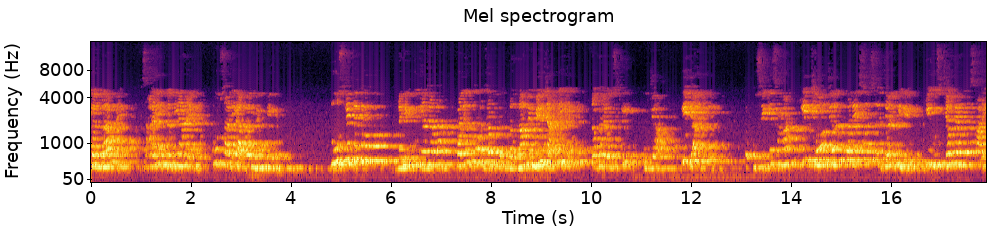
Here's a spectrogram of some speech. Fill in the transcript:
गंगा में सारी नदियाँ हैं, खूब सारी आकर मिलती है। दूसरी नदियों को नहीं पूजा जाता, परंतु वो जब गंगा में मिल जाती है तब है उसकी पूजा की जाती है। तो उसी के समान कि जो जल बने, सो जल मिले, कि उस जब सारी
